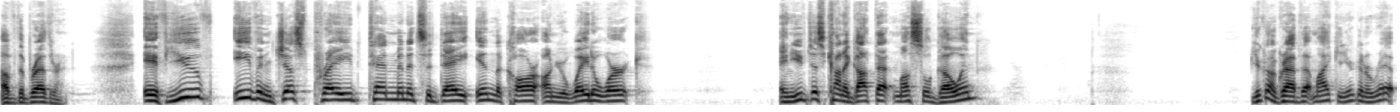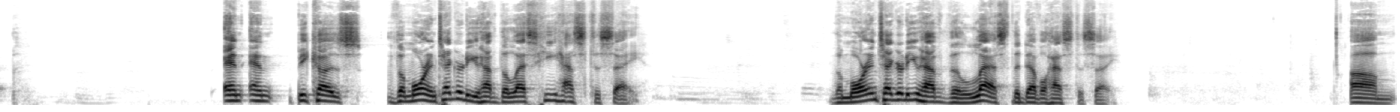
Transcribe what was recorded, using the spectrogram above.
of the brethren. If you've even just prayed 10 minutes a day in the car on your way to work and you've just kind of got that muscle going, you're going to grab that mic and you're going to rip and and because the more integrity you have, the less he has to say. The more integrity you have, the less the devil has to say. Um,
